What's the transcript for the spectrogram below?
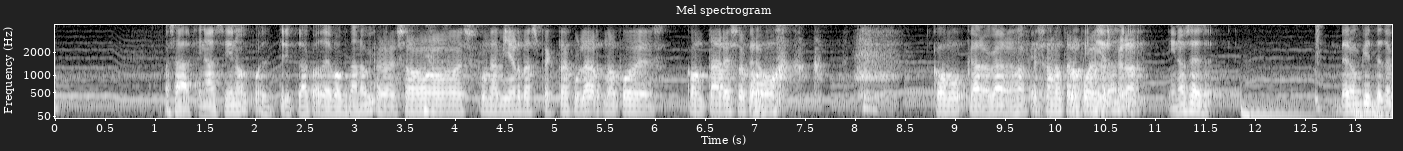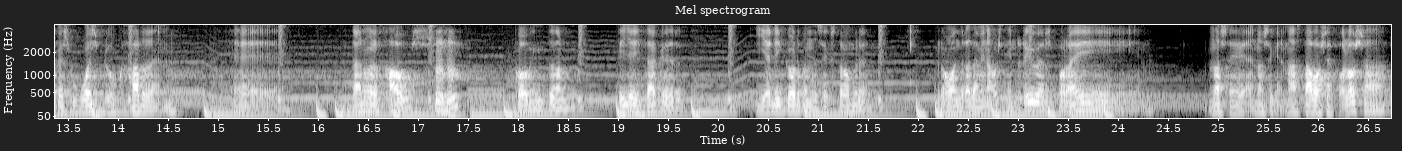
O sea, al final sí, ¿no? Fue el triplaco de Bogdanovic. pero eso es una mierda espectacular. No puedes contar eso Pero- como. como. Claro, claro, ¿no? Que Eso no te lo puedes esperar. Y, y no sé, ver un quinteto que es Westbrook, Harden, eh, Daniel House, Ujú, Covington, PJ Tucker y Eric Gordon de sexto hombre. Luego entra también Austin Rivers por ahí. y No sé, no sé quién más. Tavo Sefolosa.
